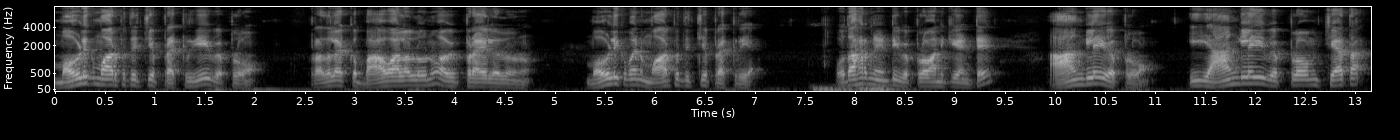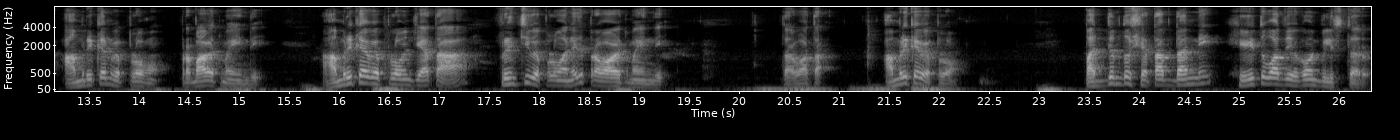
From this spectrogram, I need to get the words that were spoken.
మౌలిక మార్పు తెచ్చే ప్రక్రియే విప్లవం. ప్రజల యొక్క భావాలలోనూ అభిప్రాయాలలోనూ మౌలికమైన మార్పు తెచ్చే ప్రక్రియ. ఉదాహరణ ఏంటి విప్లవానికి అంటే ఆంగ్లేయ విప్లవం. ఈ ఆంగ్లేయ విప్లవం చేత అమెరికన్ విప్లవం ప్రభావితమైంది. అమెరికా విప్లవం చేత ఫ్రెంచి విప్లవం అనేది ప్రభావితమైంది. తర్వాత అమెరికా విప్లవం. పద్దెనిమిదో శతాబ్దాన్ని హేతువాద యుగం అని పిలుస్తారు.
